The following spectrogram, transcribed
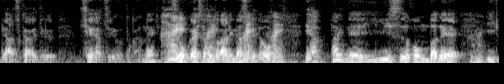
で扱われてる整髪料とかね、はい。紹介したことがありますけど、はい。はい。やっぱりねイギリス本場で一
